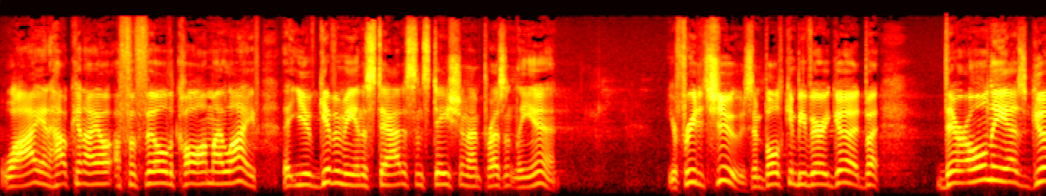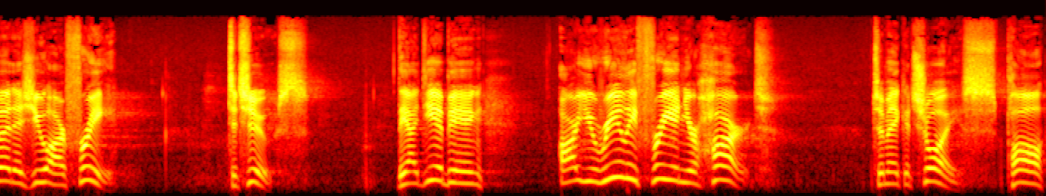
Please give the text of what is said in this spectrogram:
why and how can I uh, fulfill the call on my life that you've given me in the status and station I'm presently in? You're free to choose, and both can be very good, but they're only as good as you are free to choose. The idea being, are you really free in your heart? To make a choice. Paul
